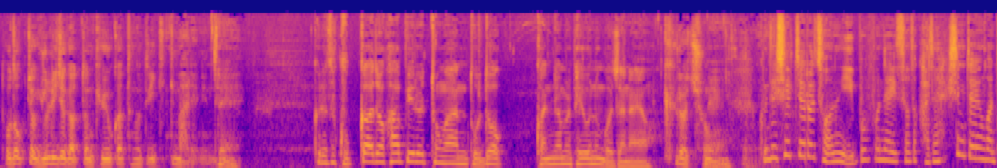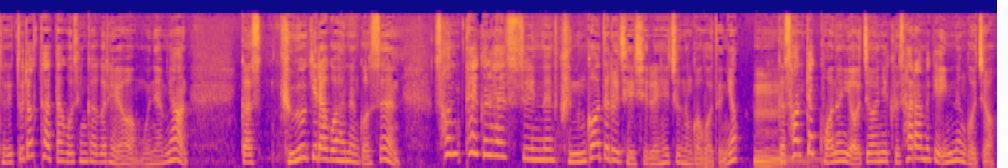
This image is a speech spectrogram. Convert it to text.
도덕적 윤리적 어떤 교육 같은 것들이 있기 마련인데. 네. 그래서 국가적 합의를 통한 도덕 관념을 배우는 거잖아요. 그렇죠. 네. 근데 실제로 저는 이 부분에 있어서 가장 핵심적인 건 되게 뚜렷하다고 생각을 해요. 뭐냐면 그러니까 교육이라고 하는 것은 선택을 할 수 있는 근거들을 제시를 해주는 거거든요. 음. 그러니까 선택권은 여전히 그 사람에게 있는 거죠.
